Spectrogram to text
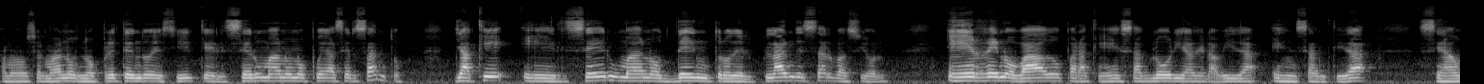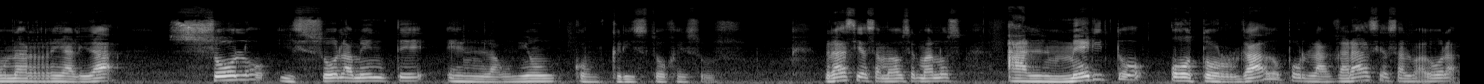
amados hermanos, no pretendo decir que el ser humano no pueda ser santo, ya que el ser humano dentro del plan de salvación es renovado para que esa gloria de la vida en santidad sea una realidad solo y solamente en la unión con Cristo Jesús. Gracias, amados hermanos, al mérito otorgado por la gracia salvadora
